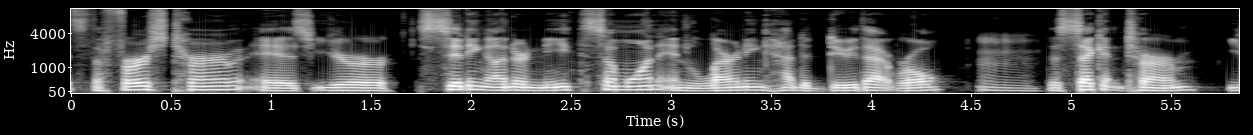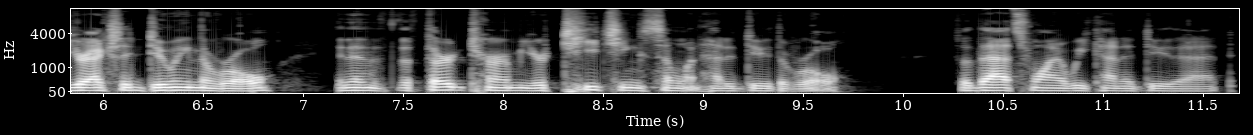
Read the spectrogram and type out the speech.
It's the first term is you're sitting underneath someone and learning how to do that role. Mm. The second term, you're actually doing the role. And then the third term, you're teaching someone how to do the role. So that's why we kind of do that.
